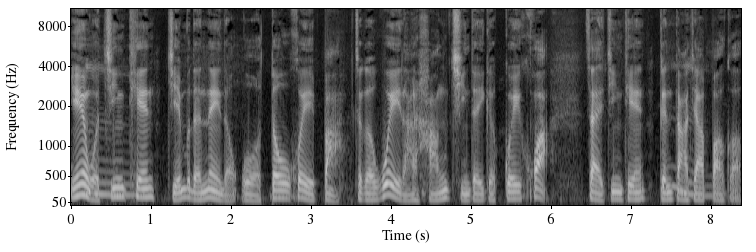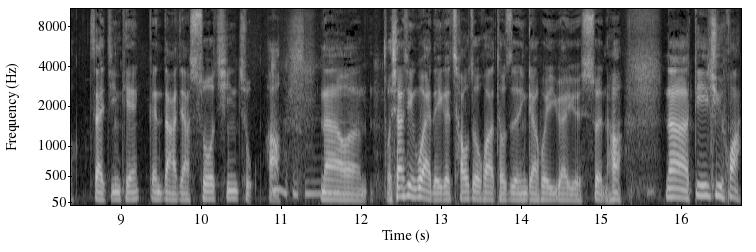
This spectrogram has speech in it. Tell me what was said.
因为我今天节目的内容，我都会把这个未来行情的一个规划，在今天跟大家报告。在今天跟大家说清楚，好，那我相信未来的一个操作的话，投资人应该会越来越顺哈。那第一句话，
